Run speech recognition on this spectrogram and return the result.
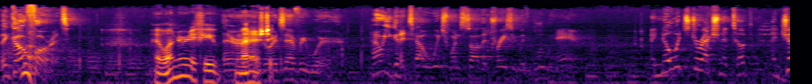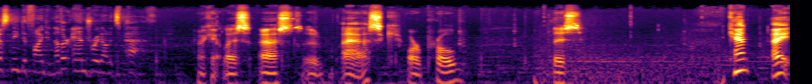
Then go for it. I wonder if you There are managed to. androids everywhere. How are you gonna tell which one saw the Tracy with blue hair? I know which direction it took. I just need to find another android on its path. Okay, let's ask, uh, ask or probe this. Can't I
